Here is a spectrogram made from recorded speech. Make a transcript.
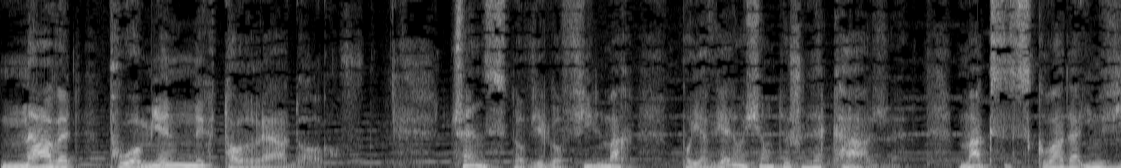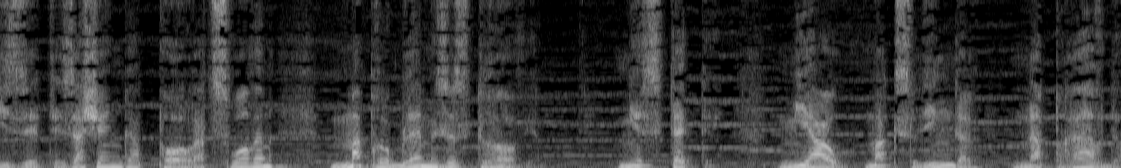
nawet płomiennych torreadorów. Często w jego filmach pojawiają się też lekarze, Max składa im wizyty, zasięga porad, słowem ma problemy ze zdrowiem. Niestety miał Max Linder naprawdę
